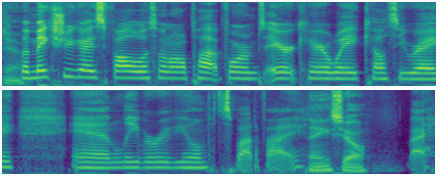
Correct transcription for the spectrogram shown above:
yeah. But make sure you guys follow us on all platforms. Eric Caraway, Kelsey Ray, and leave a review on Spotify. Thanks, y'all. Bye.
